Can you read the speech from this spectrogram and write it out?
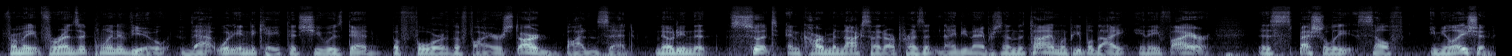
From a forensic point of view, that would indicate that she was dead before the fire started, Baden said noting that soot and carbon monoxide are present 99% of the time when people die in a fire, especially self immolation.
